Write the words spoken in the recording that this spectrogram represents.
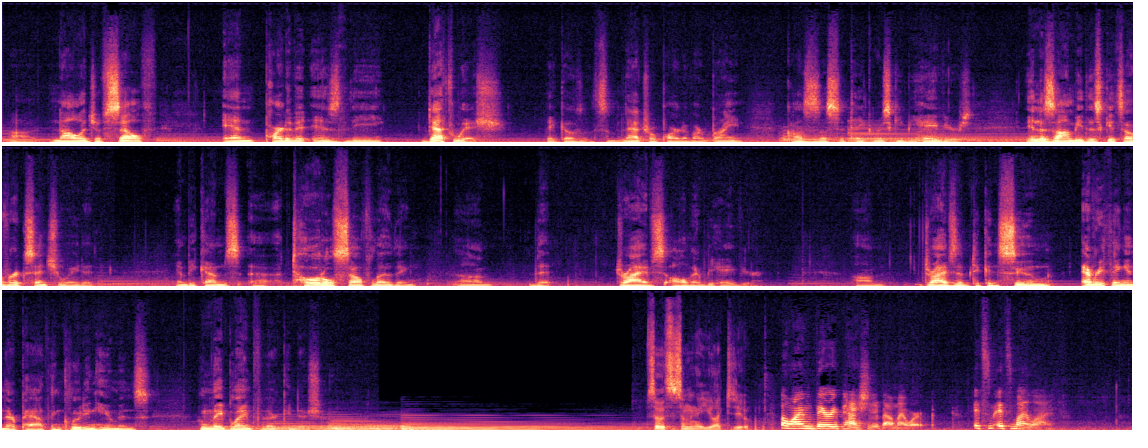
uh, knowledge of self, and part of it is the death wish that goes, it's a natural part of our brain, causes us to take risky behaviors. In the zombie, this gets over accentuated and becomes uh, a total self-loathing um, that drives all their behavior um, drives them to consume everything in their path, including humans, whom they blame for their condition. So this is something that you like to do. Oh, I'm very passionate about my work. It's, it's my life.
